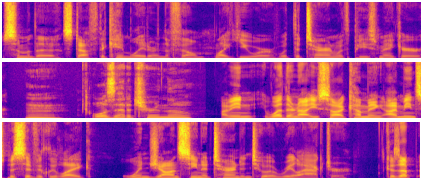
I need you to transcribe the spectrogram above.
some of the stuff that came later in the film, like you were with the turn with Peacemaker. Mm. Was that a turn though? I mean, whether or not you saw it coming, I mean specifically like when John Cena turned into a real actor. Because up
